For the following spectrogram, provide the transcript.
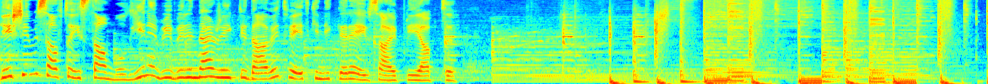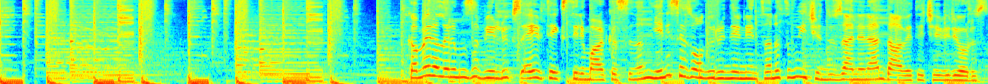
Geçtiğimiz hafta İstanbul yine birbirinden renkli davet ve etkinliklere ev sahipliği yaptı. Kameralarımızı bir lüks ev tekstili markasının yeni sezon ürünlerinin tanıtımı için düzenlenen davete çeviriyoruz.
